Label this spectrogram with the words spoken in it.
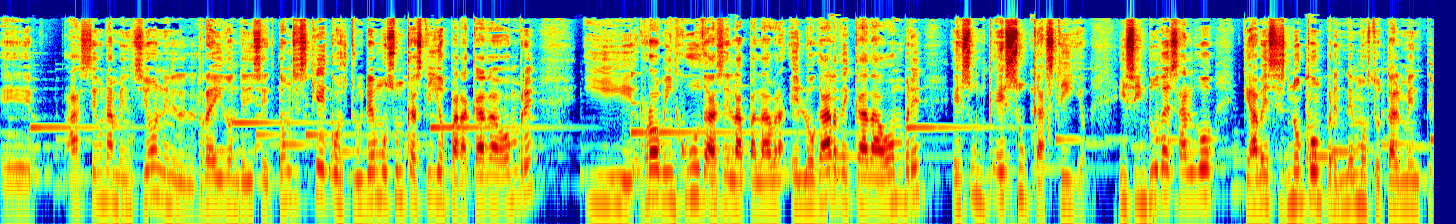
eh, hace una mención en el rey donde dice, entonces que construiremos un castillo para cada hombre y Robin Hood hace la palabra, el hogar de cada hombre es, un, es su castillo. Y sin duda es algo que a veces no comprendemos totalmente,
